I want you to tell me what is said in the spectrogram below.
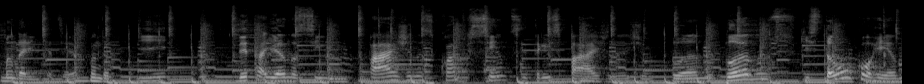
mandarim, quer dizer, Manda. e detalhando assim páginas, 403 páginas de um plano, planos que estão ocorrendo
